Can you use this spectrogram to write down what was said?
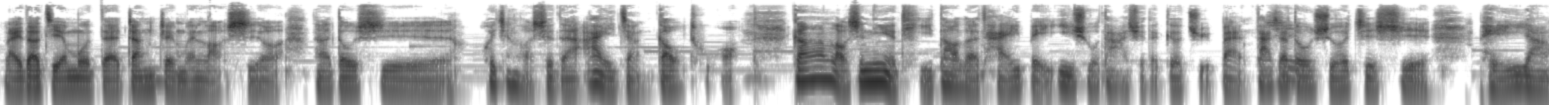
来到节目的张振文老师哦，那都是。慧珍老师的爱讲高徒哦，刚刚老师你也提到了台北艺术大学的歌剧班，大家都说这是培养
